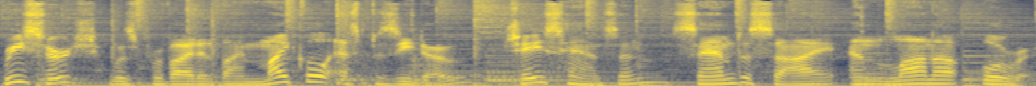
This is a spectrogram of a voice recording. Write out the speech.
Research was provided by Michael Esposito, Chase Hansen, Sam Desai, and Lana Ulrich.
